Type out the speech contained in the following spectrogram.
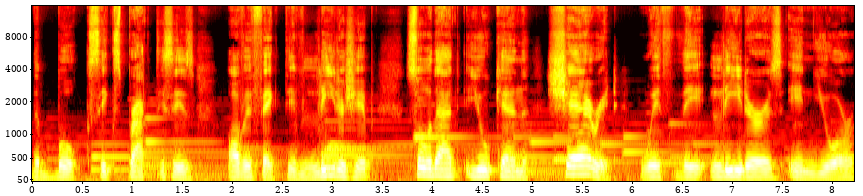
the book, Six Practices of Effective Leadership, so that you can share it with the leaders in your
